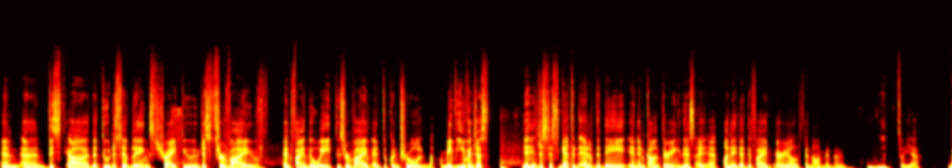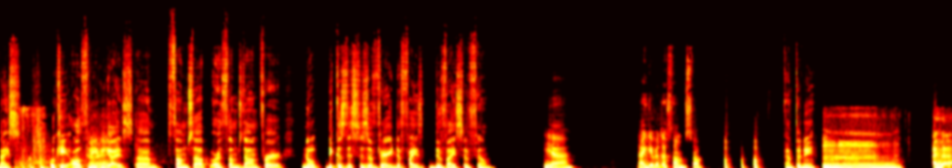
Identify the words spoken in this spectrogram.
and and this uh, the two the siblings try to just survive and find a way to survive and to control or maybe even just yeah, yeah just just get to the end of the day in encountering this uh, unidentified aerial phenomenon Mhm. so yeah Nice. Okay, all three of you guys, um, thumbs up or thumbs down for no, because this is a very defi- divisive film. Yeah. I give it a thumbs up. Up, up, up. Anthony? Mm, I've had,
